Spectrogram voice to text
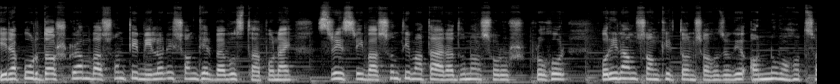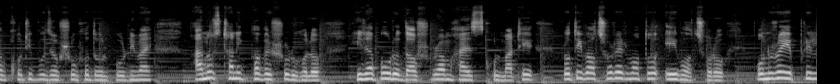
হীরাপুর দশগ্রাম বাসন্তী মিলনী সংঘের ব্যবস্থাপনায় শ্রী শ্রী বাসন্তী মাতা আরাধনা সরস প্রহর, হরিনাম সংকীর্তন সহযোগে অন্ন মহোৎসব খুঁটি পুজো, শুভ দোল পূর্ণিমায় আনুষ্ঠানিকভাবে শুরু হলো হীরাপুর দশগ্রাম হাই স্কুল মাঠে। প্রতি বছরের মতো এবছরও পনেরোই এপ্রিল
